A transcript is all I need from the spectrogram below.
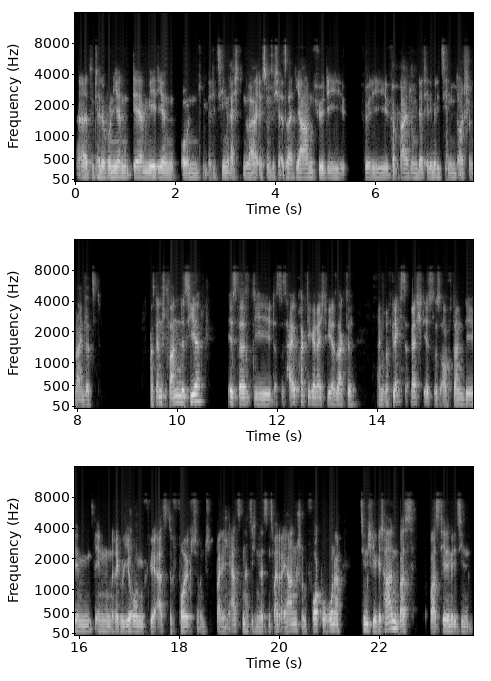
äh, zu telefonieren, der Medien- und Medizinrechtler ist und sich seit Jahren für die für die Verbreitung der Telemedizin in Deutschland einsetzt. Was ganz spannend ist hier, ist, dass, die, dass das Heilpraktikerrecht, wie er sagte, ein Reflexrecht ist, das oft dann dem, den Regulierungen für Ärzte folgt. Und bei den Ärzten hat sich in den letzten zwei, drei Jahren schon vor Corona ziemlich viel getan, was, was Telemedizin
